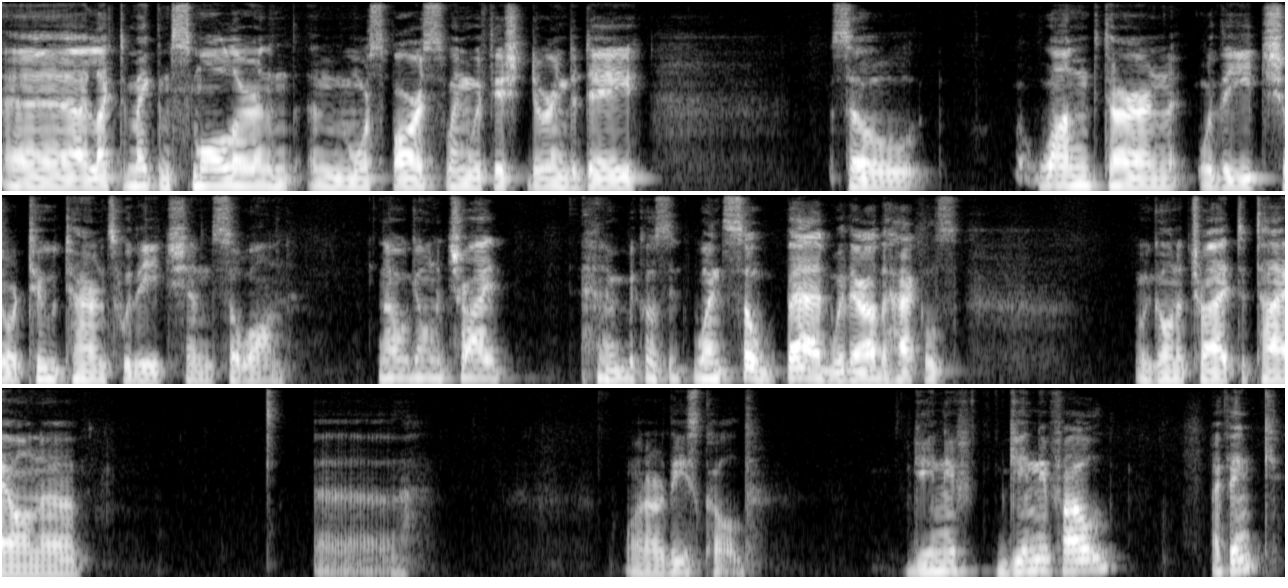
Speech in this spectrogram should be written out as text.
Uh, I like to make them smaller and, and more sparse when we fish during the day. So one turn with each or two turns with each and so on. Now we're going to try, because it went so bad with their other hackles, we're going to try to tie on a, uh, what are these called? Guinea, guinea fowl, I think.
